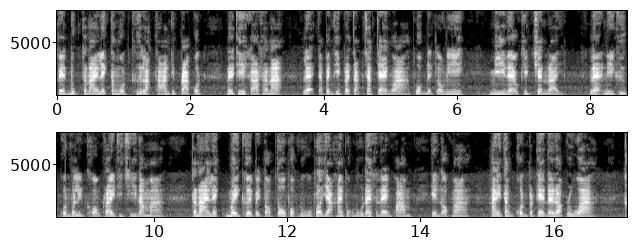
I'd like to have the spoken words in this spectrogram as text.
Facebook ทนายเล็กทั้งหมดคือหลักฐานที่ปรากฏในที่สาธารณะ และจะเป็นที่ประจักษ์ชัดแจ้งว่าพวกเด็กเหล่านี้มีแนวคิดเช่นไร และนี่คือผลผลิตของใครที่ชี้นำมา ทนายเล็กไม่เคยไปตอบโต้พวกหนู เพราะอยากให้พวกหนูได้แสดงความเห็นออกมา ให้ทั้งคนประเทศได้รับรู้ว่า ข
